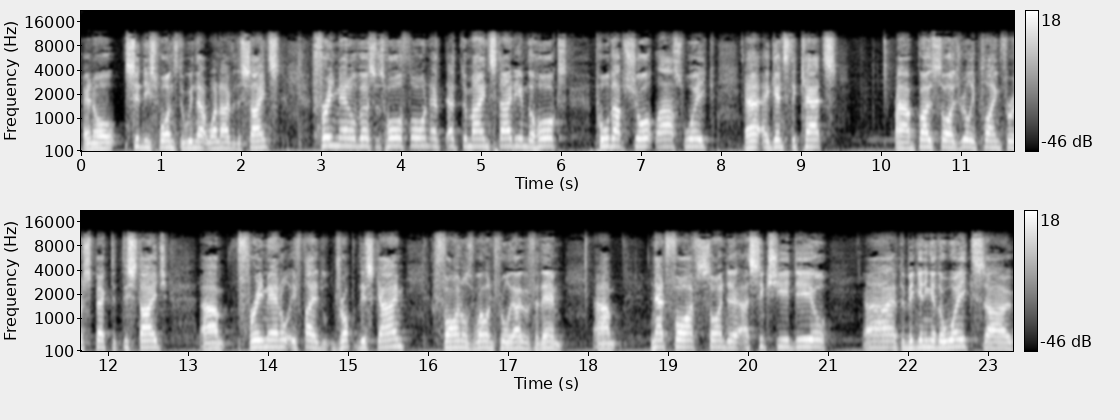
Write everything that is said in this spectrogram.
And all Sydney Swans to win that one over the Saints. Fremantle versus Hawthorn at, at Domain Stadium. The Hawks pulled up short last week uh, against the Cats. Uh, both sides really playing for respect at this stage. Um, Fremantle, if they drop this game, finals well and truly over for them. Um, Nat Fyfe signed a, a six-year deal uh, at the beginning of the week, so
